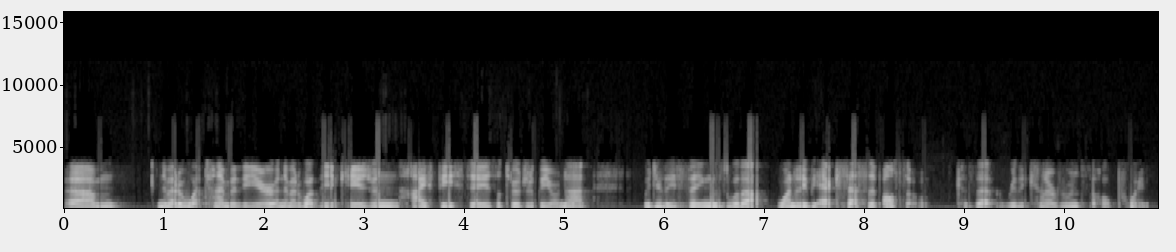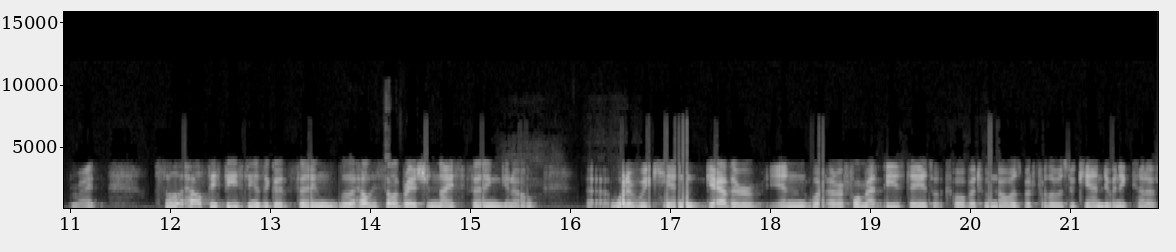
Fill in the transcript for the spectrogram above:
um, no matter what time of the year and no matter what the occasion, high feast days, liturgically or not we do these things without wanting to be excessive also, because that really kind of ruins the whole point, right? So little healthy feasting is a good thing, a little healthy celebration, nice thing, you know. Uh, whatever we can gather in whatever format these days with COVID, who knows? But for those who can do any kind of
